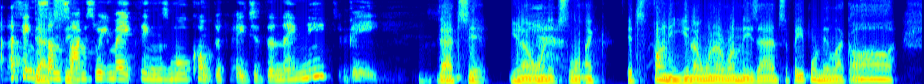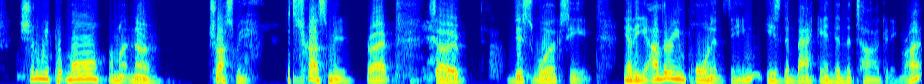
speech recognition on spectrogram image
And I think That's it. sometimes we make things more complicated than they need to be. That's it. You know, and it's like it's funny, you know, when I run these ads for people and they're like, "Oh, shouldn't we put more?" I'm like, "No, trust me, just trust me." Right? Yeah. So this works here. Now, the other important thing is the back end and the targeting, right?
